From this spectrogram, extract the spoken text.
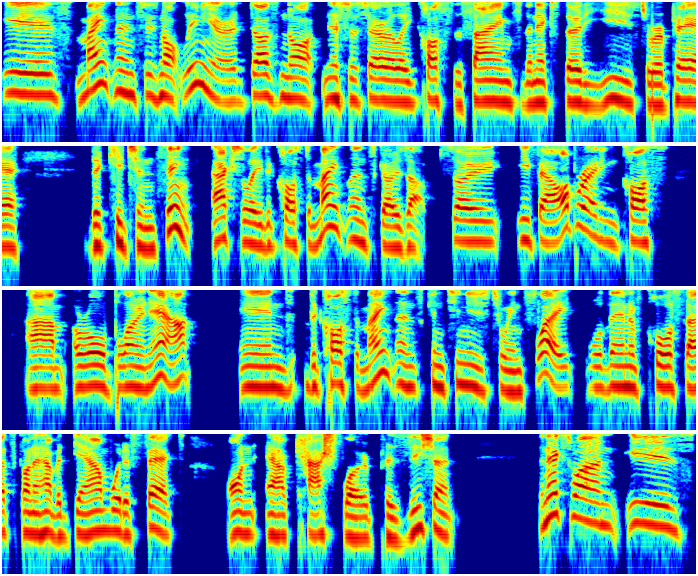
is maintenance is not linear. It does not necessarily cost the same for the next 30 years to repair the kitchen sink. Actually, the cost of maintenance goes up. So if our operating costs um, are all blown out and the cost of maintenance continues to inflate, well, then of course that's going to have a downward effect on our cash flow position. The next one is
